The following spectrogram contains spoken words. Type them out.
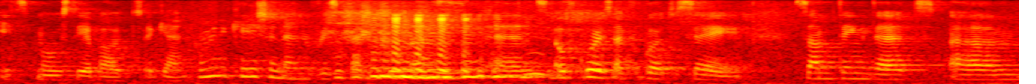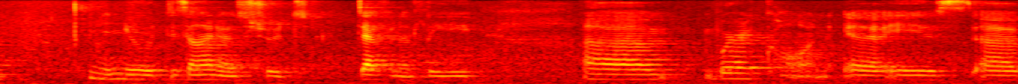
it's mostly about again communication and respectfulness and of course I forgot to say something that um, new designers should definitely um, work on uh, is uh,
